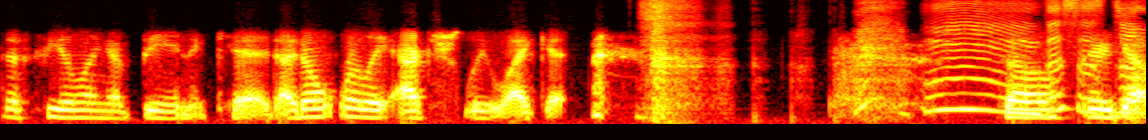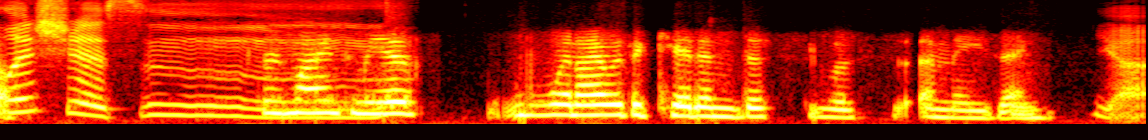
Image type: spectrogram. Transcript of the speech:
the feeling of being a kid. I don't really actually like it. Mm, So, this is delicious. Mm. reminds me of when I was a kid, and this was amazing. Yeah,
